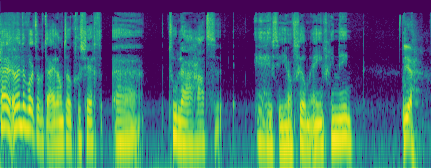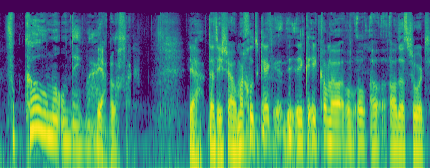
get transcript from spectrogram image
Ja. Er wordt op het eiland ook gezegd... eh Tula had, heeft in jouw film één vriendin. ja, Volkomen ondenkbaar. Ja, belachelijk. Ja, dat is zo. Maar goed, kijk, ik, ik kan wel al, al, al dat soort...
